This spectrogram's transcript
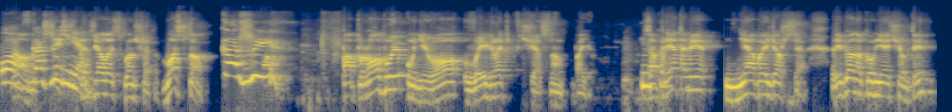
О, Главный скажи вопрос, мне. Что делать с планшетом. Вот что. Скажи. Попробуй у него выиграть в честном бою. ну Запретами не обойдешься. Ребенок умнее, чем ты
